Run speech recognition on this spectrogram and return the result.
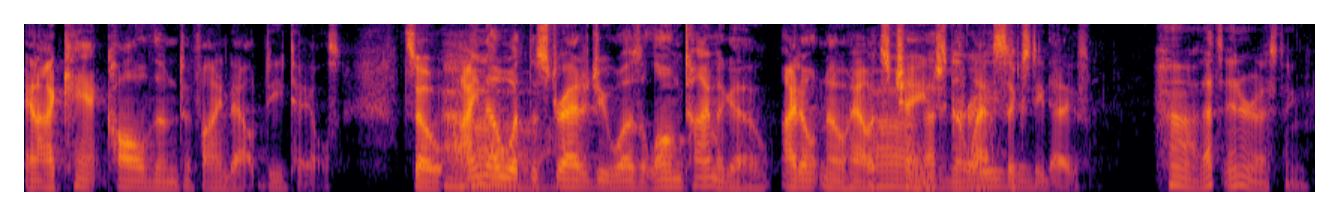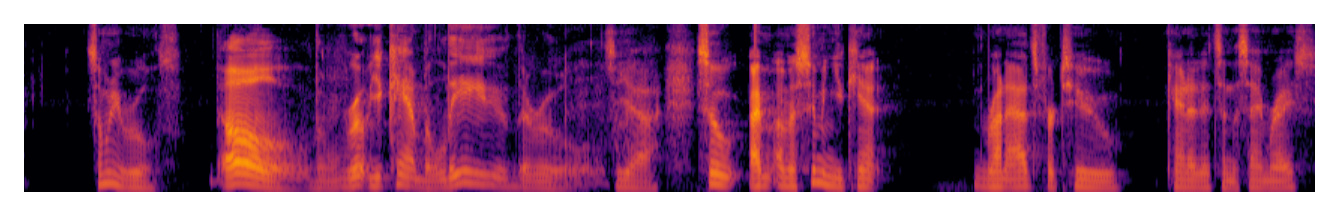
and I can't call them to find out details. So I know what the oh. strategy was a long time ago. I don't know how it's Oh, changed in the last 60 days. Huh, that's interesting. So many rules. Oh, the ru- you can't believe the rules. Yeah. So I'm, I'm assuming you can't run ads for two candidates in the same race.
